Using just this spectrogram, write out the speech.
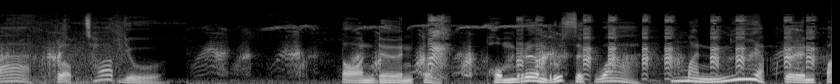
ว่ากลบชอบอยู่ ตอนเดินกลับผมเริ่มรู้สึกว่า มันเงียบเกินไป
